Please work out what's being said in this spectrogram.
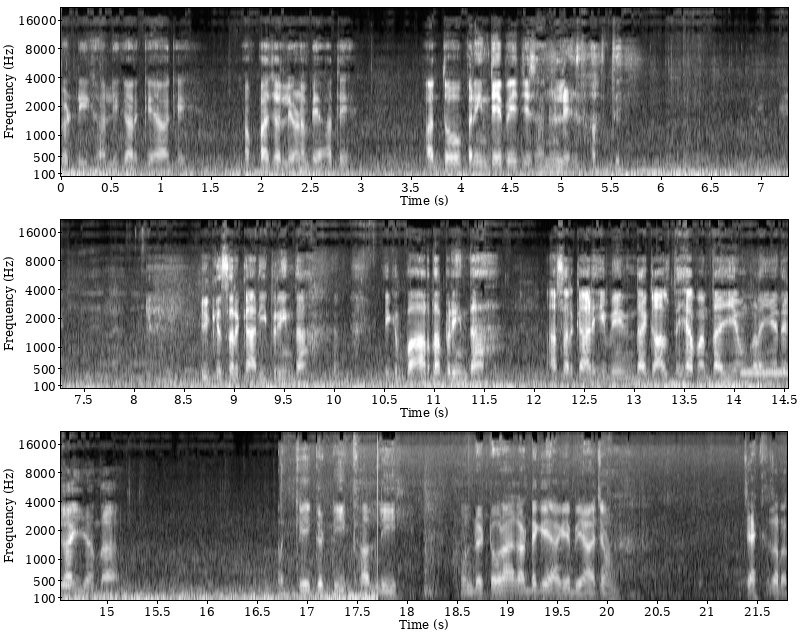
ਗੱਡੀ ਖਾਲੀ ਕਰਕੇ ਆ ਕੇ ਆਪਾਂ ਚੱਲੇ ਹੁਣ ਵਿਆਹ ਤੇ। ਆ ਦੋ ਪਰਿੰਦੇ ਭੇਜੇ ਸਾਨੂੰ ਲੈਣ ਵਾਸਤੇ। ਇੱਕ ਸਰਕਾਰੀ ਪਰਿੰਦਾ, ਇੱਕ ਬਾਹਰ ਦਾ ਪਰਿੰਦਾ। ਆ ਸਰਕਾਰੀ ਪਰਿੰਦਾ ਗਲਤ ਆ ਬੰਦਾ ਜੀ ਉਂਗਲੀਆਂ ਦਿਖਾਈ ਜਾਂਦਾ। ਅੱਗੇ ਗੱਡੀ ਖਾਲੀ, ਹੁਣ ਟੋਰਾਂ ਕੱਢ ਕੇ ਆ ਗਏ ਵਿਆਹ ਚ ਹੁਣ। ਚੈੱਕ ਕਰੋ।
